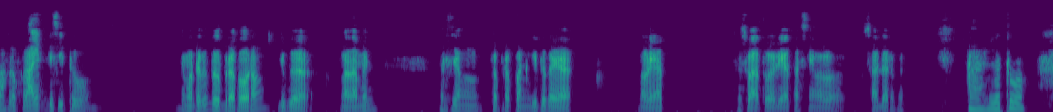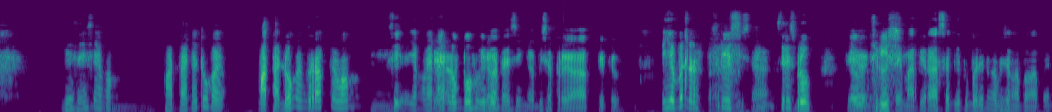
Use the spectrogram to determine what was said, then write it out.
makhluk lain di situ Emang tapi beberapa orang juga ngalamin pasti yang keprepan gitu kayak ngelihat sesuatu di atasnya kalau sadar kan. ah iya tuh biasanya sih emang matanya tuh kayak mata dong yang gerak emang Hmm. si yang lain-lain lumpuh gitu katanya sih nggak bisa teriak gitu. iya bener serius serius bro Kayak serius. ya, mati rasa gitu badan nggak bisa ngapa-ngapain.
